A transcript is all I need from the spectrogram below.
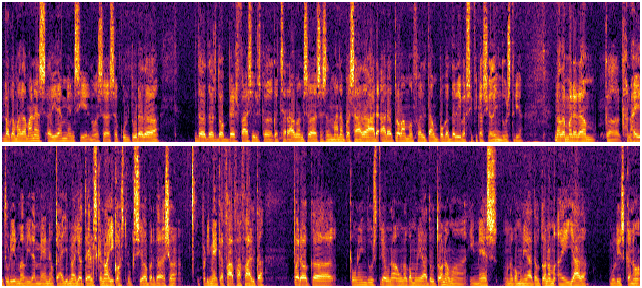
el que me demanes, evidentment, sí, no? la cultura de, de, dels dobbers fàcils que, que xerraven la setmana passada, ara, ara trobam a faltar un poquet de diversificació d'indústria. No demanarem que, que no hi hagi turisme, evidentment, o que hi, no hi hagi hotels, que no hi hagi construcció, perquè això, primer, que fa, fa falta, però que, que una indústria, una, una comunitat autònoma, i més una comunitat autònoma aïllada, volies que no,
